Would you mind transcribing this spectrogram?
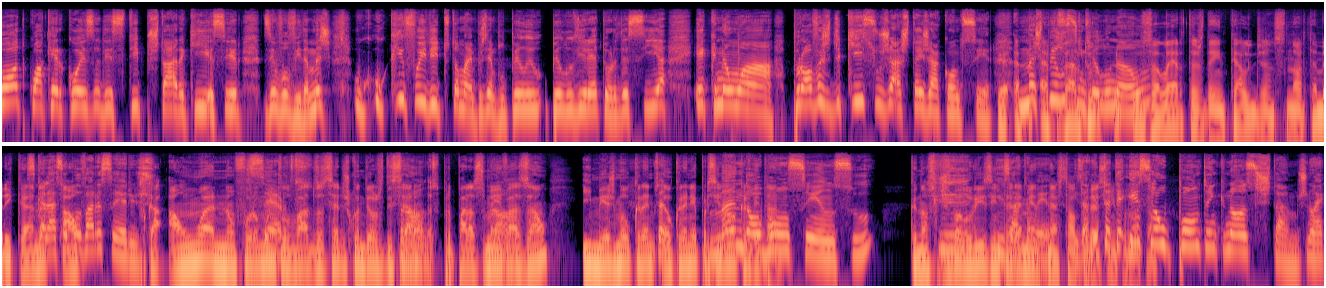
pode qualquer coisa desse tipo estar aqui a ser desenvolvida. Mas o, o que foi dito também, por exemplo, pelo, pelo diretor da CIA, é que não há provas de que isso já esteja a acontecer. É, Mas pelo sim, tudo, pelo não. Os alertas da intelligence norte-americana. Se calhar são para levar a sérios. Há, há, um ano não foram certo. muito levados a sérios quando eles disseram prepara-se uma Pronto. invasão e mesmo a Ucrânia, Portanto, a Ucrânia parecia manda não acreditar. ao bom senso que não se inteiramente nesta altura exatamente. Portanto, esse é o ponto em que nós estamos, não é?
